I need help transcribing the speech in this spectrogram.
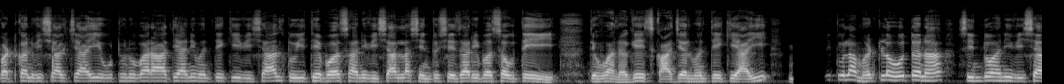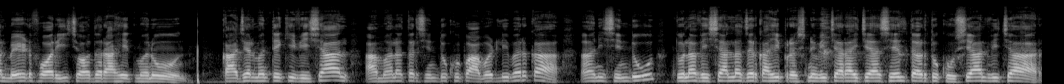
पटकन विशालची आई उठून उभा राहते आणि म्हणते की विशाल तू इथे बस आणि विशालला सिंधू शेजारी बसवते. तेव्हा लगेच काजल म्हणते की आई मी तुला म्हटलं होतं ना सिंधू आणि Vishal made for each other आहेत म्हणून. काजल म्हणते की विशाल आम्हाला तर सिंधू खूप आवडली बरं का? आणि सिंधू तुला विशालला जर काही प्रश्न विचारायचे असेल तर तू खुशाल विचार.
